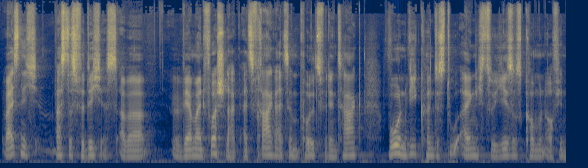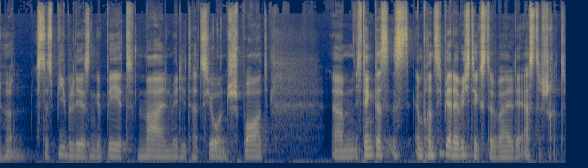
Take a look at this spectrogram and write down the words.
Weiß nicht, was das für dich ist, aber wäre mein Vorschlag als Frage, als Impuls für den Tag, wo und wie könntest du eigentlich zu Jesus kommen und auf ihn hören? Ist das Bibellesen, Gebet, Malen, Meditation, Sport? Ähm, ich denke, das ist im Prinzip ja der wichtigste, weil der erste Schritt.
